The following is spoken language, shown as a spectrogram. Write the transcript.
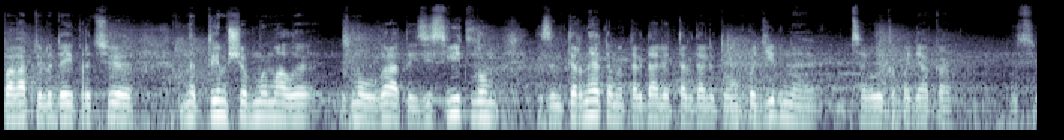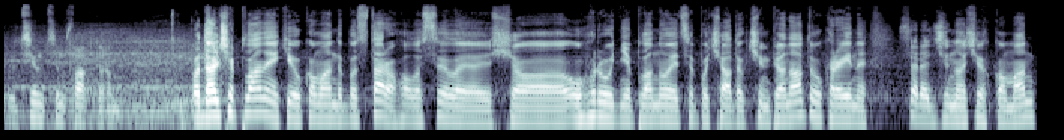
Багато людей працює над тим, щоб ми мали змогу грати зі світлом, з інтернетом і так далі, так далі, тому подібне. Це велика подяка цим цим факторам. Подальші плани, які у команди Ботстар оголосили, що у грудні планується початок чемпіонату України серед жіночих команд.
